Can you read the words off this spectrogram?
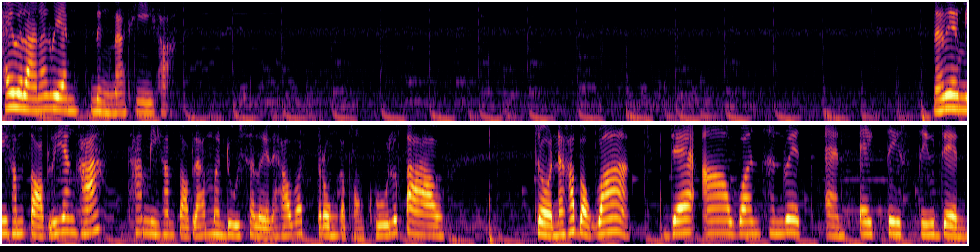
ให้เวลานักเรียน 1 นาทีค่ะ นักเรียนมีคำตอบหรือยังคะ ถ้ามีคำตอบแล้วมาดูเฉลยนะคะว่าตรงกับของครูหรือเปล่า โจทย์นะคะบอกว่า there are 180 students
